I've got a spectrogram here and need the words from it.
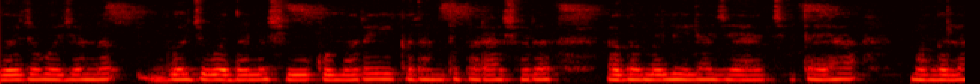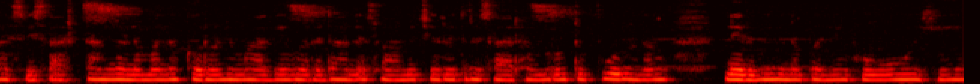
गजवजन गजवदन शिवकुमार एकदंत पराशर अगमलीला जयाची तया मंगलासी साष्टांग नमन करून मागे वरदान चरित्र सारामृत पूर्ण निर्विघ्नपणे होऊ हे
